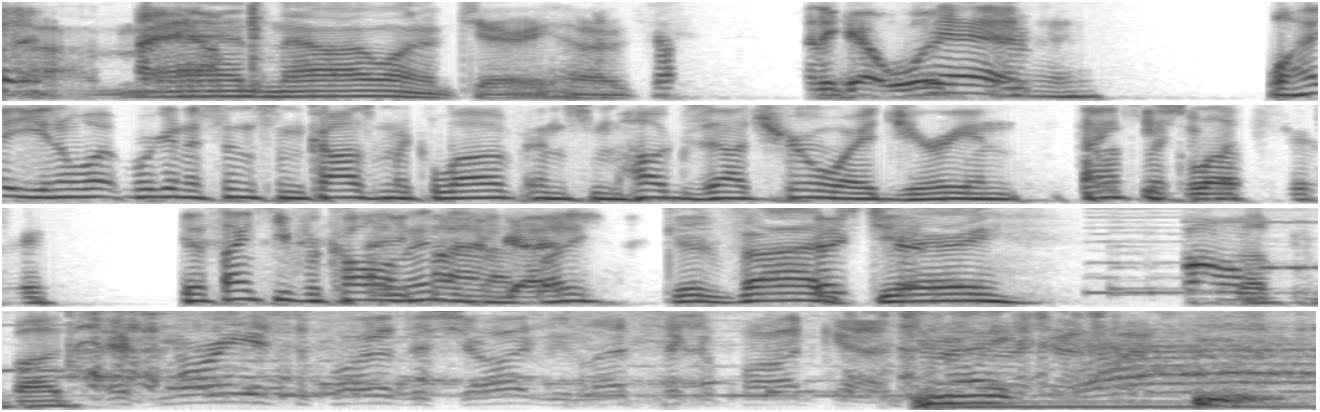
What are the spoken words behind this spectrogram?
Oh, man, now I want a Jerry hug. And I got wood. Yeah. Well, hey, you know what? We're going to send some cosmic love and some hugs out your way, Jerry. And thank you so love, much. Jerry. Yeah, thank you for calling in Anytime, tonight, guys. buddy. Good vibes, Jerry. Love you, bud. If more of supported the show, I'd be less sick of podcasts. Can I-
